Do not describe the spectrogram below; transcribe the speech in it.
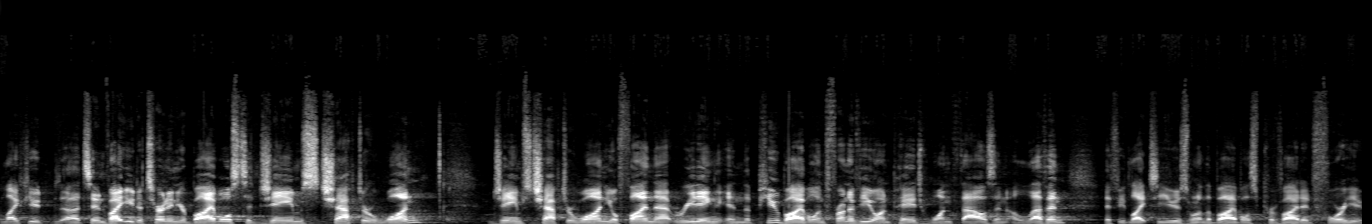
I'd like you, uh, to invite you to turn in your Bibles to James chapter 1. James chapter 1. You'll find that reading in the Pew Bible in front of you on page 1011 if you'd like to use one of the Bibles provided for you.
